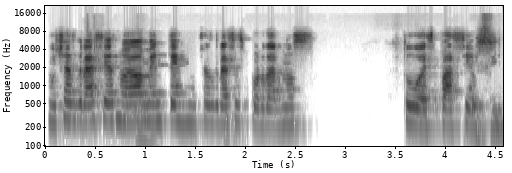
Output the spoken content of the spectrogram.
Muchas gracias nuevamente, muchas gracias por darnos tu espacio. Pues sí.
